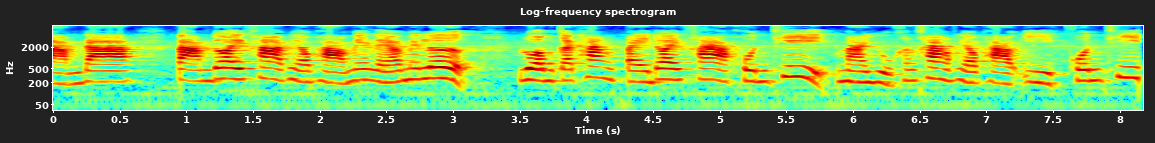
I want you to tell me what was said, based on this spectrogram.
ตามดา ตามด้อยค่าแพรวพราวไม่แล้วไม่เลิก รวมกระทั่งไปด้อยค่าคนที่มาอยู่ข้างๆแพรวพาวอีก คนที่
